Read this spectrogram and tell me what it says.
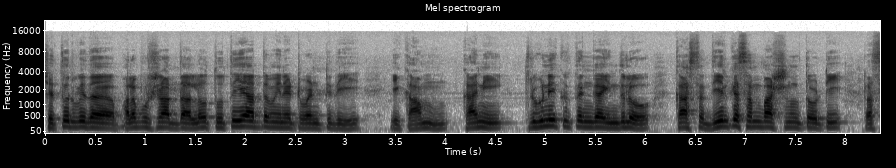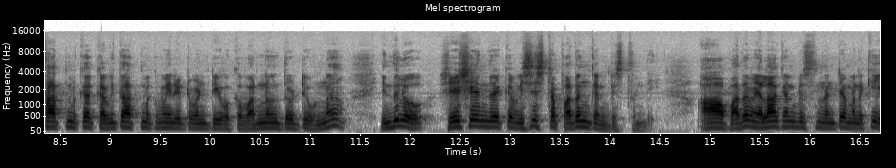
చతుర్విధ ఫలపురుషార్థాల్లో తృతీయార్థమైనటువంటిది ఈ కామం. కానీ త్రిగుణీకృతంగా ఇందులో కాస్త దీర్ఘ సంభాషణలతోటి రసాత్మక కవితాత్మకమైనటువంటి ఒక వర్ణనతోటి ఉన్న ఇందులో శేషేంద్ర యొక్క విశిష్ట పదం కనిపిస్తుంది. ఆ పదం ఎలా కనిపిస్తుందంటే మనకి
